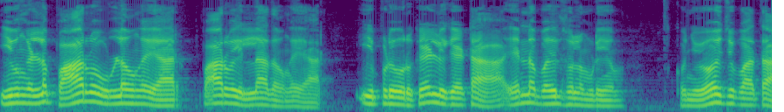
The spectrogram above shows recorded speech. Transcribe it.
இவங்களில் பார்வை உள்ளவங்க யார்? பார்வை இல்லாதவங்க யார்? இப்படி ஒரு கேள்வி கேட்டால் என்ன பதில் சொல்ல முடியும்? கொஞ்சம் யோசித்து பார்த்தா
